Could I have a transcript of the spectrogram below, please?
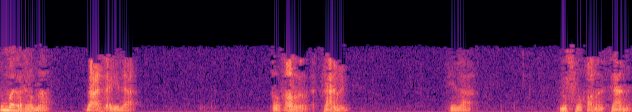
ثم ذكر ما بعد إلى القرن الثامن إلى نصف القرن الثامن.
